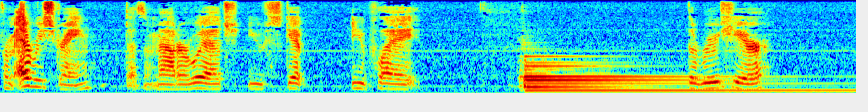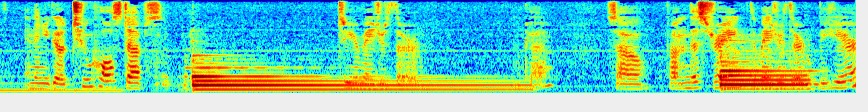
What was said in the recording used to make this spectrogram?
from every string, doesn't matter which, you skip, you play the root here, and then you go two whole steps to your major third. Okay? So from this string, the major third will be here.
